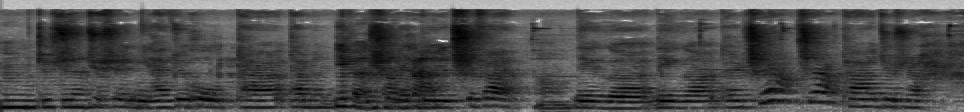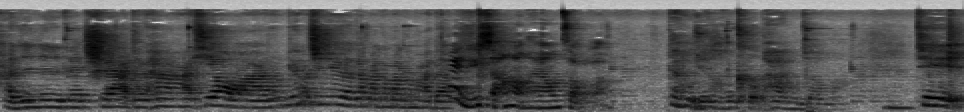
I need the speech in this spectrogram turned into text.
嗯，就是就是你看最后她他们一反同事常态对吃饭，嗯那个那个她说吃啊吃啊，她就是很认真的在吃啊，就哈哈笑啊，说不要吃这个干嘛干嘛干嘛的。他已经想好她要走了。但是我觉得很可怕，你知道吗？这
